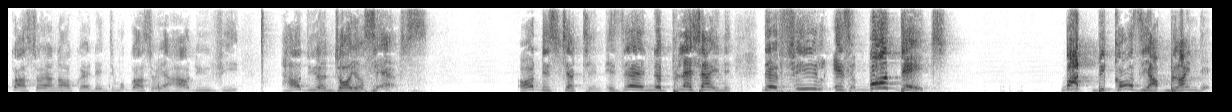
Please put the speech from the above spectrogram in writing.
how do you feel? How do you enjoy yourselves? All this chatting, is there any pleasure in it? They feel it's bondage. But because they are blinded,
